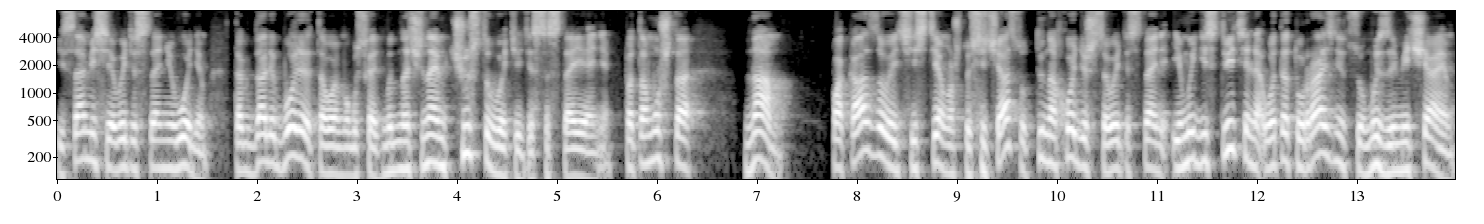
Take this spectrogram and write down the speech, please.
и сами себя в эти состояния вводим. Так далее, более того, я могу сказать, мы начинаем чувствовать эти состояния, потому что нам показывает система, что сейчас вот ты находишься в эти состояния, и мы действительно вот эту разницу мы замечаем.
